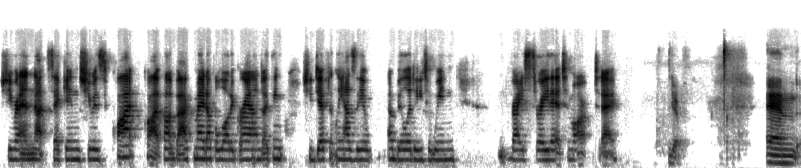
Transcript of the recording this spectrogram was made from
she ran that second, she was quite quite far back, made up a lot of ground. I think she definitely has the ability to win race three there tomorrow today. Yep. And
